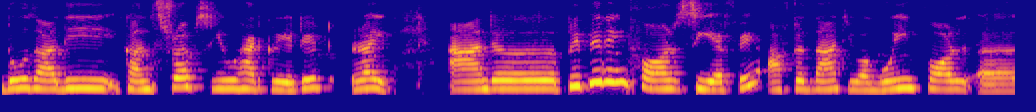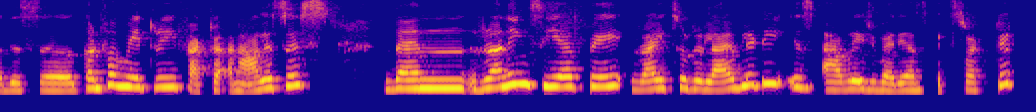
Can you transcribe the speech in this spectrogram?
Those are the constructs you had created right and uh, preparing for cfa after that you are going for uh, this uh, confirmatory factor analysis then running CFA, right? So reliability is average variance extracted.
